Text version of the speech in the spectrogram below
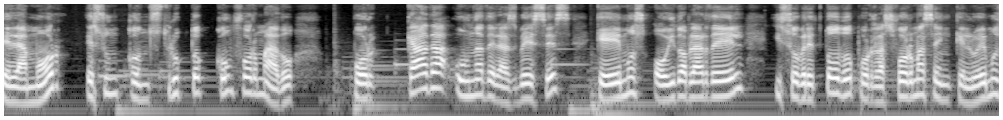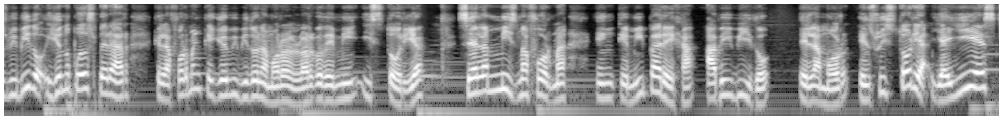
el amor es un constructo conformado por cada una de las veces que hemos oído hablar de él y sobre todo por las formas en que lo hemos vivido. Y yo no puedo esperar que la forma en que yo he vivido el amor a lo largo de mi historia sea la misma forma en que mi pareja ha vivido el amor en su historia. Y allí es,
